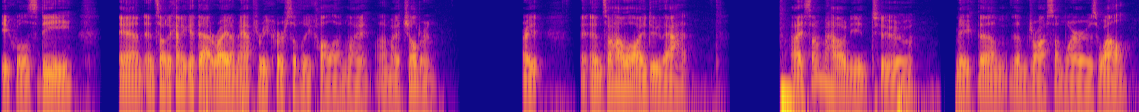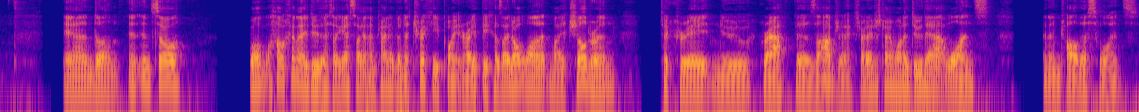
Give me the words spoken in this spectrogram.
equals D. And, and so to kind of get that right, I'm gonna have to recursively call on my on my children, right? And so how will I do that? I somehow need to make them them draw somewhere as well. And um, and, and so well, how can I do this? I guess I, am kind of in a tricky point, right? Because I don't want my children to create new graph GraphViz objects, right? I just kind of want to do that once and then call this once,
